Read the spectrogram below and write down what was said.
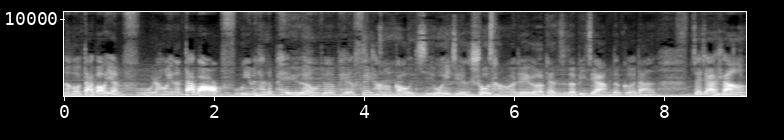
能够大饱眼福，然后也能大饱耳福，因为它的配乐，我觉得配的非常的高级。我已经收藏了这个片子的 BGM 的歌单。再加上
